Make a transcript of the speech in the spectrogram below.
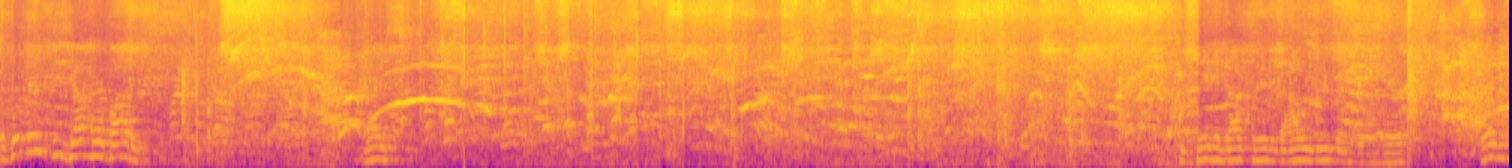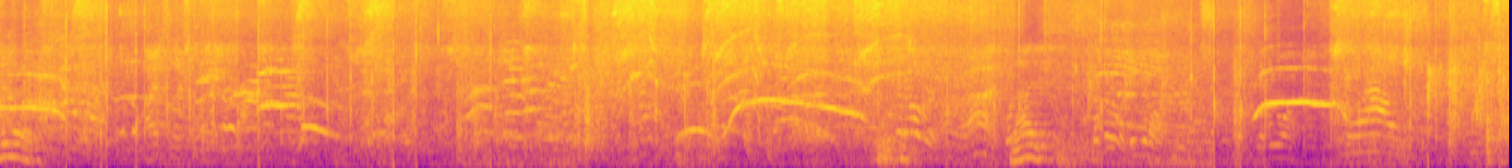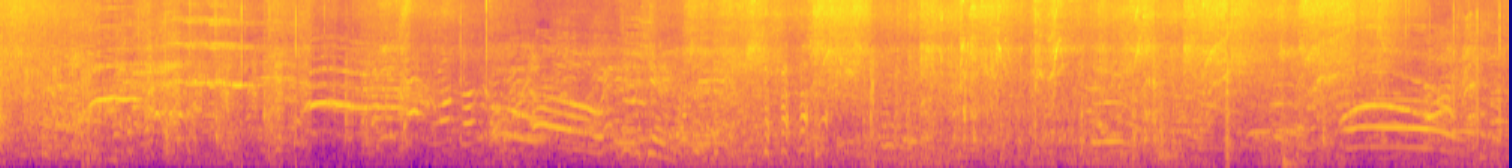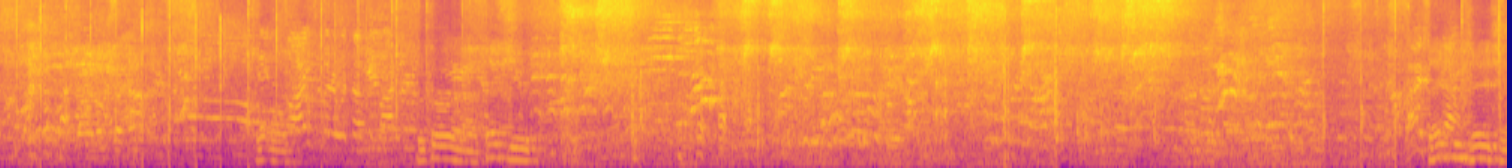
The good news, he's got more bodies. Nice. He's being indoctrinated to how we do things around here. There you go. Nice. It flies better without the body. Look around. Thank you. Jason.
